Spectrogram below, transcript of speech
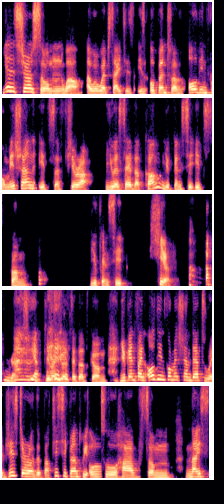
Yes, sure. So, um, well, our website is is open to have all the information. It's uh, firausa.com. You can see it from. You can see here right. Yeah. FIRAUSA.com. You can find all the information there to register the participant. We also have some nice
